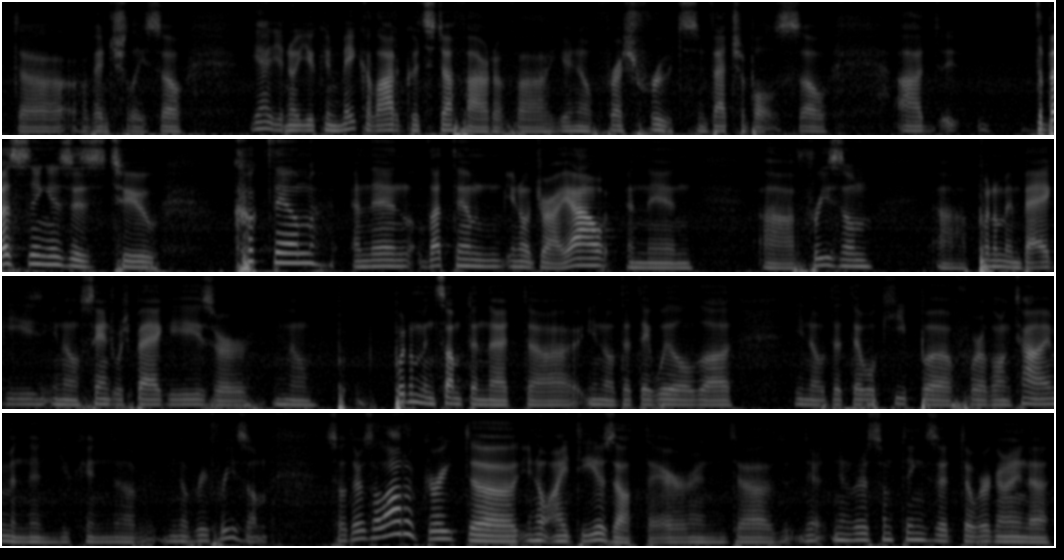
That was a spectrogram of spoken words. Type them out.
eventually. So, yeah, you know, you can make a lot of good stuff out of uh, you know fresh fruits and vegetables. So, uh, the best thing is is to cook them and then let them you know dry out and then uh, freeze them. Uh, put them in baggies, you know, sandwich baggies, or you know, p- put them in something that uh, you know that they will, uh, you know, that they will keep for a long time, and then you can you know refreeze them. So there's a lot of great uh, you know ideas out there, and uh, there, you know there's some things that uh, we're going to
